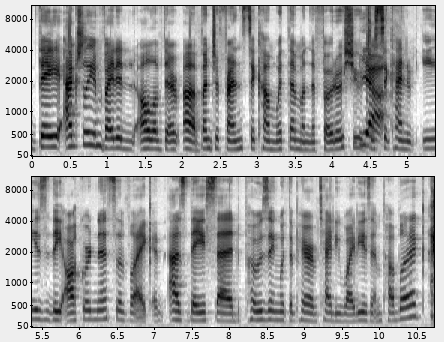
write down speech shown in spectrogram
They actually invited all of their a bunch of friends to come with them on the photo shoot Yeah. just to kind of ease the awkwardness of like, as they said, posing with a pair of tidy whities in public.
